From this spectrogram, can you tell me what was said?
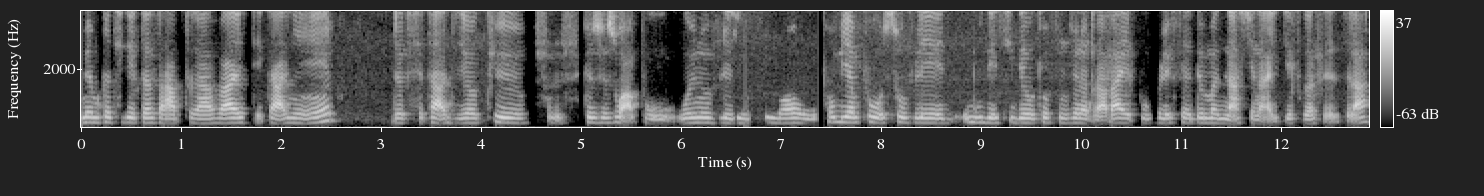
même quand tu étais à travail, tu gagné. Donc, c'est-à-dire que, que ce soit pour renouveler des documents ou bien pour sauver ou décider que vous un travail pour le faire demande nationalité française là.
